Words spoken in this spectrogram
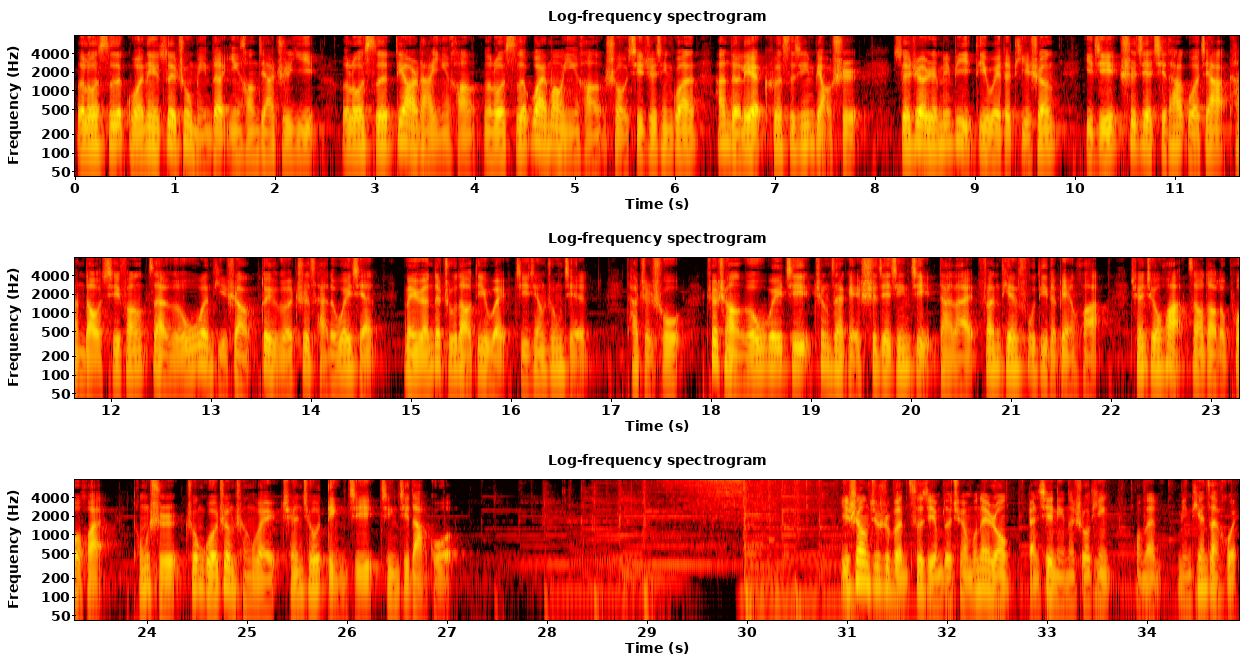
俄罗斯国内最著名的银行家之一，俄罗斯第二大银行俄罗斯外贸银行首席执行官安德烈科斯金表示，随着人民币地位的提升，以及世界其他国家看到西方在俄乌问题上对俄制裁的危险，美元的主导地位即将终结。他指出，这场俄乌危机正在给世界经济带来翻天覆地的变化，全球化遭到了破坏，同时中国正成为全球顶级经济大国。以上就是本次节目的全部内容，感谢您的收听，我们明天再会。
